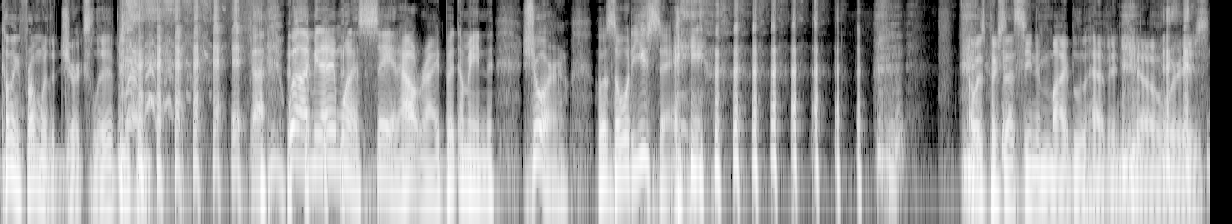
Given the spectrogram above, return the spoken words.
Coming from where the jerks live, can, well, I mean, I didn't want to say it outright, but I mean, sure. Well, so what do you say? I always picture that scene in My Blue Heaven, you know, where he's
